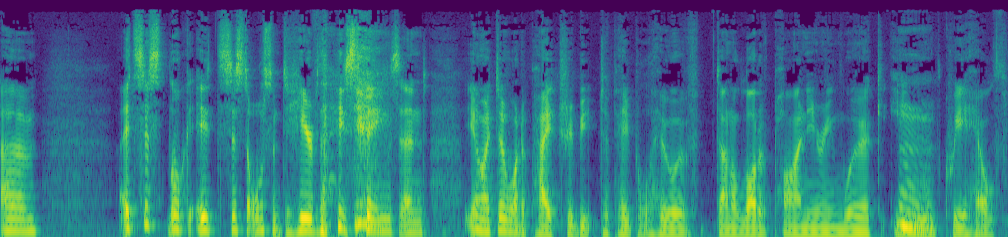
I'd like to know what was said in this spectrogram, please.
um, it's just look, it's just awesome to hear of these things, and you know, I do want to pay tribute to people who have done a lot of pioneering work in queer health.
